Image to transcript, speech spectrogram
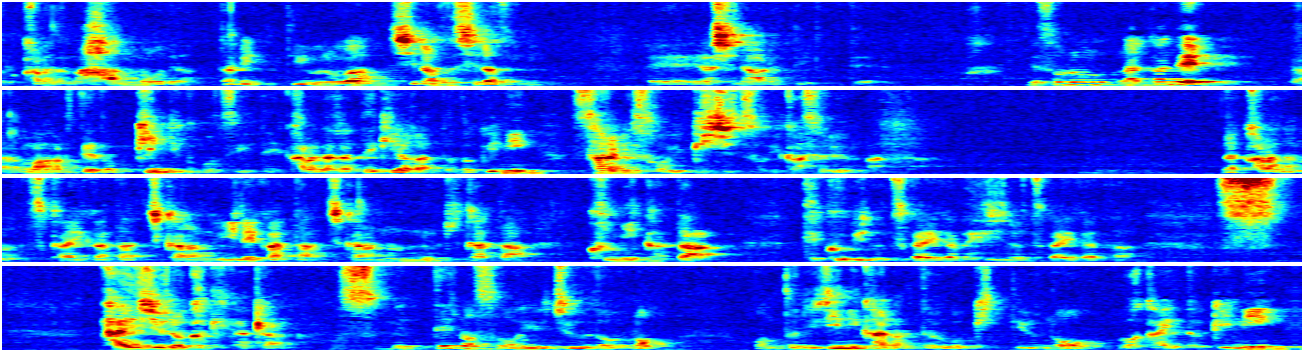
その体の反応であったりっていうのが知らず知らずに、えー、養われていってでその中でまあ、ある程度筋肉もついて体が出来上がった時にさらにそういう技術を生かせるようになった、体の使い方力の入れ方力の抜き方組み方手首の使い方肘の使い方体重のかけ方。全てのそういう柔道の本当に理にかなった動きっていうのを若い時に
